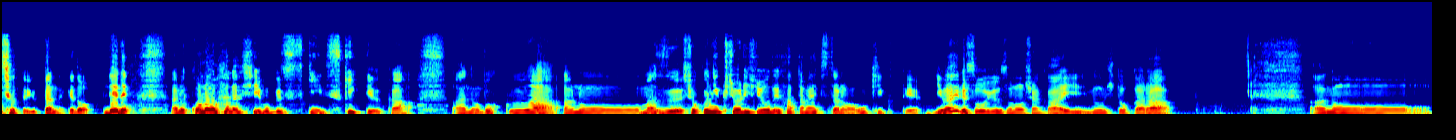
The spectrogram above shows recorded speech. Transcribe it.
ちょっと言ったんだけど、でね、あの、この話僕好き、好きっていうか、あの、僕は、あの、まず食肉処理場で働いてたのは大きくて、いわゆるそういうその社会の人から、あの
